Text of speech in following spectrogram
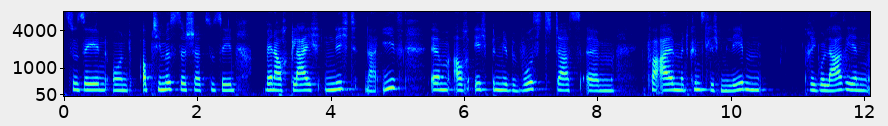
zu sehen und optimistischer zu sehen, wenn auch gleich nicht naiv. Ähm, auch ich bin mir bewusst, dass ähm, vor allem mit künstlichem Leben Regularien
